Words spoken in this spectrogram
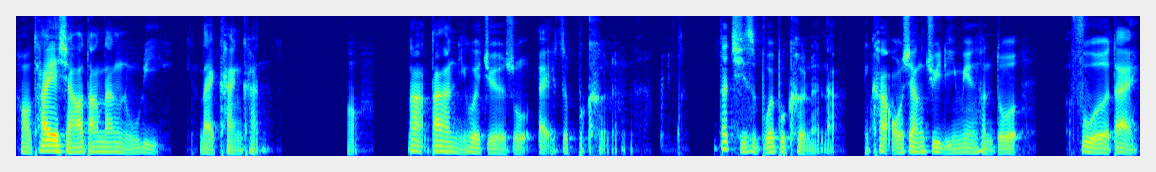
好，他也想要当当奴隶来看看。哦，那当然你会觉得说，哎，这不可能但其实不会不可能啊。你看偶像剧里面很多富二代、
